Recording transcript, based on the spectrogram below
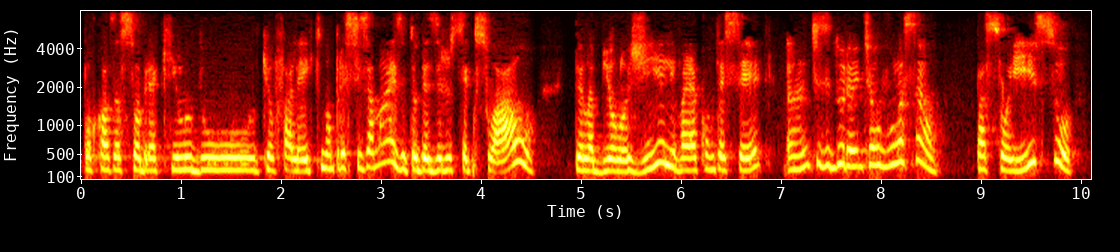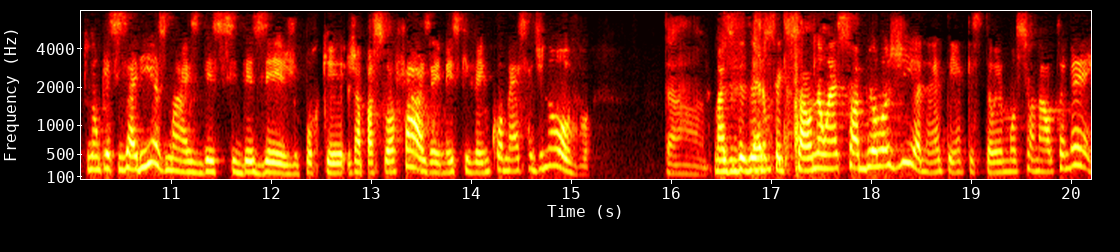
Por causa sobre aquilo do que eu falei que tu não precisa mais. O teu desejo sexual, pela biologia, ele vai acontecer antes e durante a ovulação. Passou isso, tu não precisarias mais desse desejo, porque já passou a fase, aí mês que vem começa de novo. Tá. Mas o desejo Era... sexual não é só biologia, né? Tem a questão emocional também.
